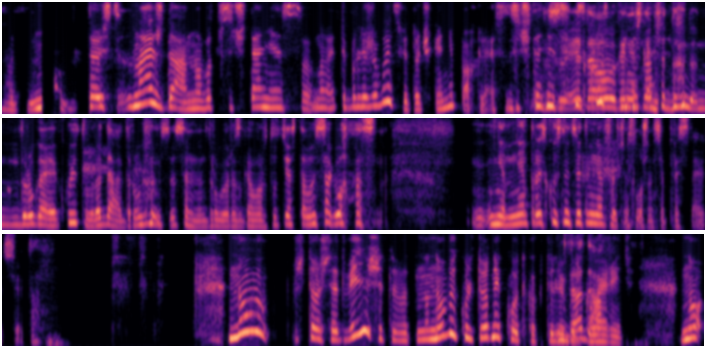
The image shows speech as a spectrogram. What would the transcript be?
Вот. Ну, то есть, знаешь, да, но вот в сочетании с... Ну, это были живые цветочки, они пахли, а сочетание с Это, конечно, вообще другая культура, да, друг, совершенно другой разговор. Тут я с тобой согласна. Не, мне про искусственные цветы мне вообще очень сложно себе представить все это. Ну, что ж, это видишь, это вот новый культурный код, как ты любишь да, говорить. Да. Но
